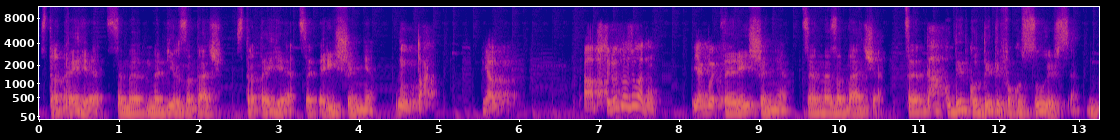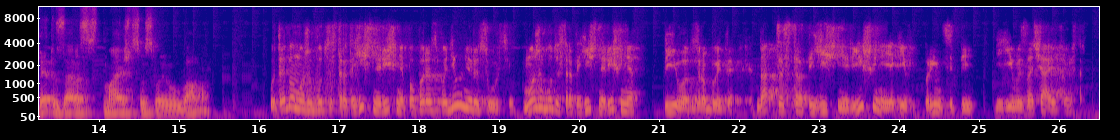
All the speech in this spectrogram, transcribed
Стратегія це не набір задач. Стратегія це рішення. Ну так. Я абсолютно згоден. Якби це рішення, це не задача. Це да. куди куди ти фокусуєшся, де ти зараз маєш всю свою увагу. У тебе може бути стратегічне рішення по перерозподіленню ресурсів, може бути стратегічне рішення півот зробити. Да? Це стратегічні рішення, які в принципі її визначають твою стратегію.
